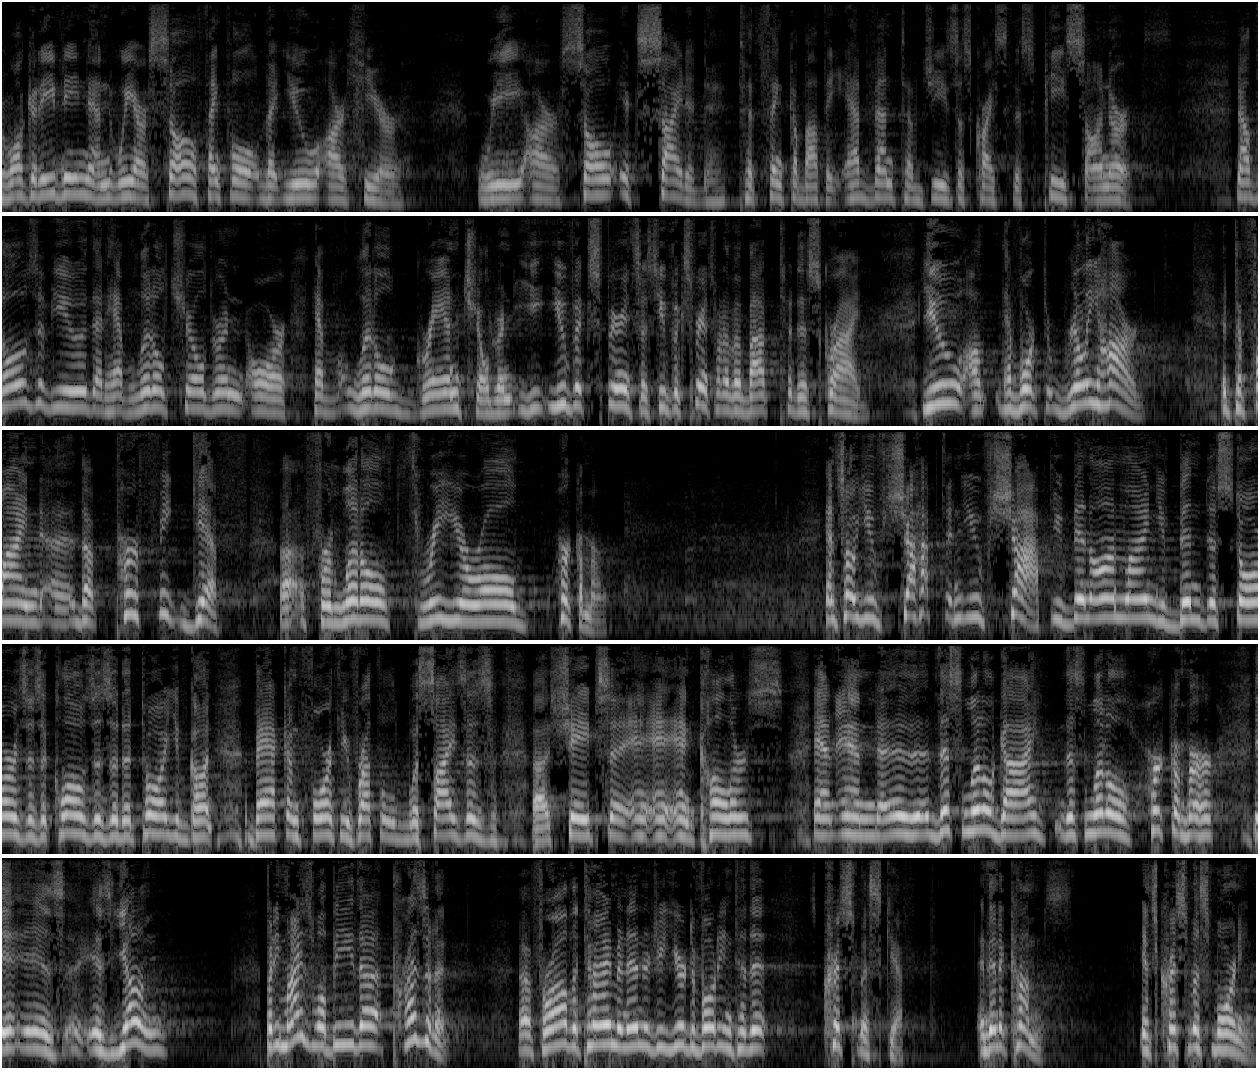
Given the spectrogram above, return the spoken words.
Well, good evening, and we are so thankful that you are here. We are so excited to think about the advent of Jesus Christ, this peace on earth. Now, those of you that have little children or have little grandchildren, you, have experienced this. You've experienced what I'm about to describe. You um, have worked really hard to find uh, the perfect gift uh, for little three year old Herkimer. And so you've shopped and you've shopped. You've been online, you've been to stores. Is it clothes? Is it a toy? You've gone back and forth. You've wrestled with sizes, uh, shapes, and, and, colors. And, and uh, this little guy, this little Herkimer, is, is young, but he might as well be the president uh, for all the time and energy you're devoting to the Christmas gift. And then it comes. It's Christmas morning.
